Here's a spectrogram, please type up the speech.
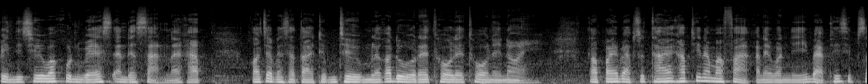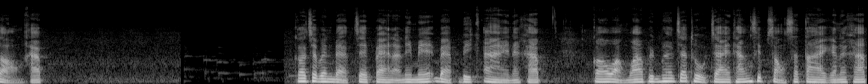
ปินที่ชื่อว่าคุณเวสแอนเดอร์สันนะครับ ก็จะเป็นสไตล์ทึมๆ แล้วก็ดูเรโทรเรโทรหน่อยๆ ต่อไปแบบสุดท้ายครับที่นำมาฝากกันในวันนี้แบบที่ 12 ครับ ก็จะเป็นแบบเจแปนอนิเมะแบบ Big Eye นะครับ ก็หวังว่าเพื่อนๆจะถูกใจทั้ง 12 สไตล์กันนะครับ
